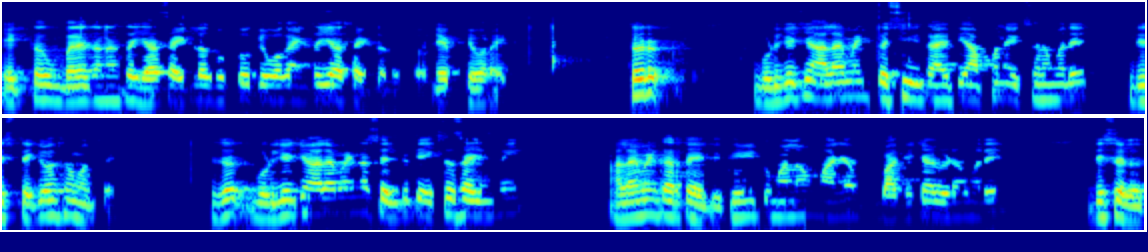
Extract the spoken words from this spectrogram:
एक तर बऱ्याच जणांचा ह्या साईडला दुखतो किंवा काहींचा या साईडला दुखतो, लेफ्ट किंवा राइट. तर गुडघ्याची अलायमेंट कशी काय ती आपण एक्सरेमध्ये दिसते किंवा समजते. जर गुडघ्याची अलायमेंट नसेल, तर ती एक्सरसाइजनी अलायमेंट करता येते. ती तुम्हाला माझ्या बाकीच्या व्हिडिओमध्ये दिसेलच.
